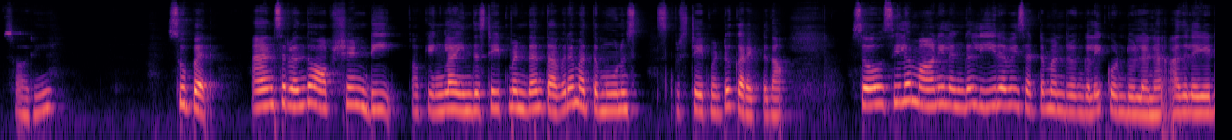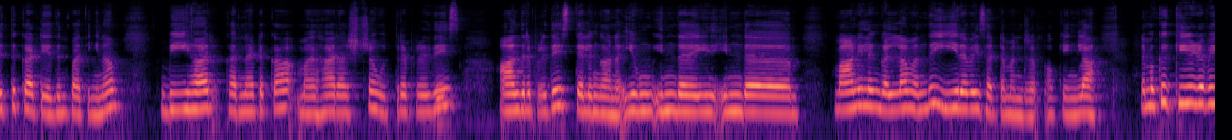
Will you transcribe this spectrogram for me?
சாரி சூப்பர் ஆன்சர் வந்து ஆப்ஷன் டி ஓகேங்களா இந்த ஸ்டேட்மெண்ட் தான் தவிர மற்ற மூணு ஸ்டேட்மெண்ட்டும் கரெக்டு தான். ஸோ சில மாநிலங்கள் ஈரவை சட்டமன்றங்களை கொண்டுள்ளன. அதில் எடுத்துக்காட்டு எதுன்னு பார்த்தீங்கன்னா பீகார் கர்நாடகா மகாராஷ்டிரா உத்தரப்பிரதேஷ் ஆந்திர பிரதேஷ் தெலுங்கானா. இவங்க இந்த இந்த மாநிலங்கள்லாம் வந்து ஈரவை சட்டமன்றம் ஓகேங்களா? நமக்கு கீழவை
